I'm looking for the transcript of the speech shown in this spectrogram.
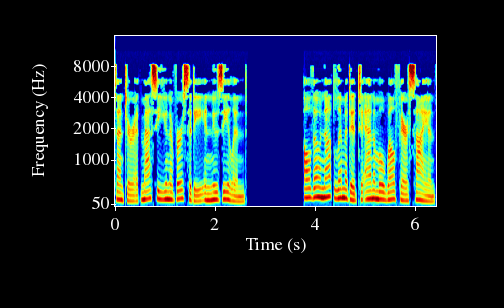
Center at Massey University in New Zealand. Although not limited to animal welfare science,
